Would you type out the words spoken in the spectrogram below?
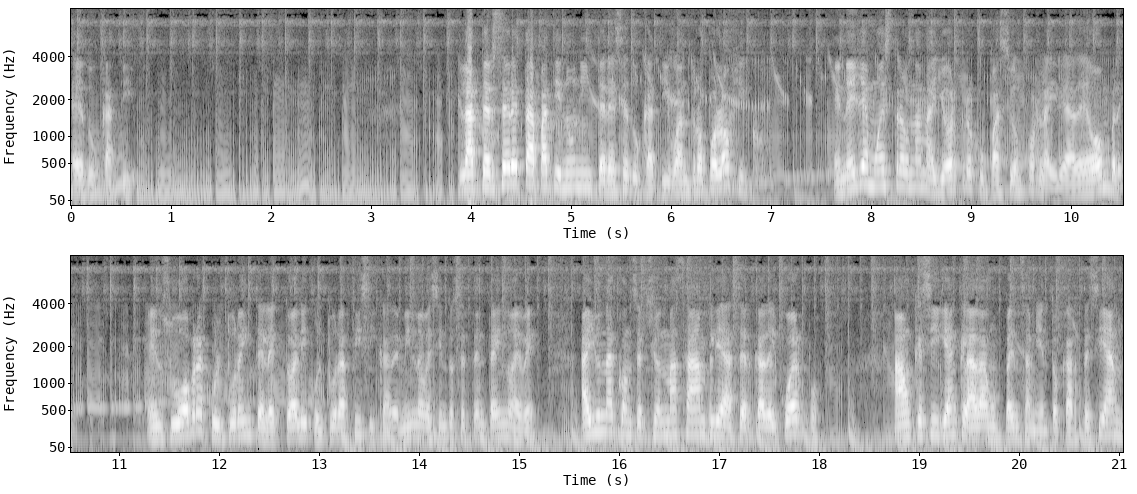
educativo. La tercera etapa tiene un interés educativo antropológico. En ella muestra una mayor preocupación por la idea de hombre, en su obra Cultura Intelectual y Cultura Física de 1979 hay una concepción más amplia acerca del cuerpo, aunque sigue anclada a un pensamiento cartesiano.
